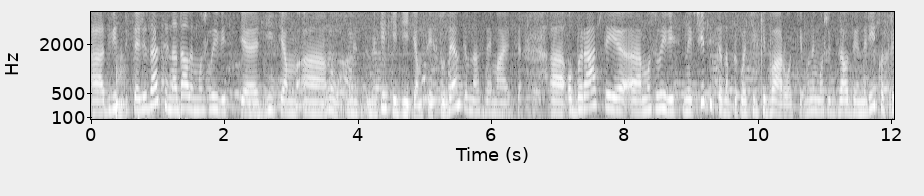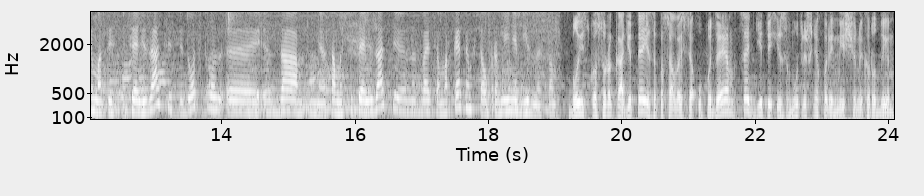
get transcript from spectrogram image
е, дві спеціалізації. Надали можливість е, дітям, е, ну не, тільки дітям, це і студенти в нас займаються, обирати можливість не вчитися, наприклад, тільки два роки. Вони можуть за один рік отримати спеціалізацію, свідоцтво за саме спеціалізацією, називається маркетинг та управління бізнесом. Близько 40 дітей записалися у ПДМ. Це діти із внутрішньо переміщених родин.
